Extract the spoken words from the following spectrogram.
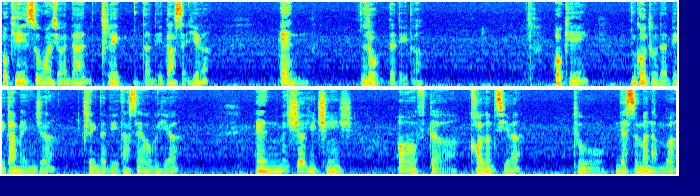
Okay, so once you are done, click the dataset here and load the data. Okay, go to the data manager, click the data set over here, and make sure you change all of the columns here to decimal number.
